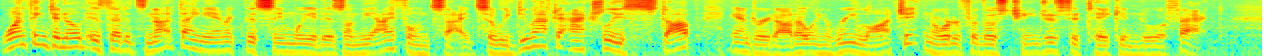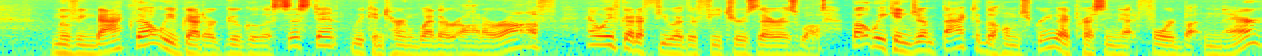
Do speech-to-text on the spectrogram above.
one thing to note is that it's not dynamic the same way it is on the iPhone side. So we do have to actually stop Android Auto and relaunch it in order for those changes to take into effect. Moving back though, we've got our Google Assistant, we can turn weather on or off, and we've got a few other features there as well. But we can jump back to the home screen by pressing that forward button there.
